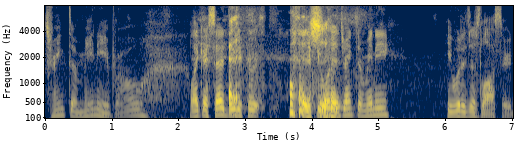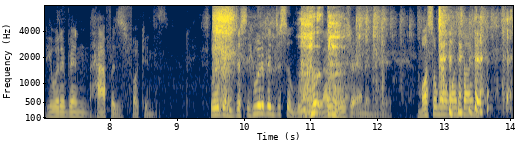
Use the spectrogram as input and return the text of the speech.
drink the mini, bro. Like I said, dude, if he, oh, if he would have drank the mini, he would have just lost, dude. He would have been half as fucking. Would have been just. He would have been just a loser, not a loser enemy, dude. Muscle man one time,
